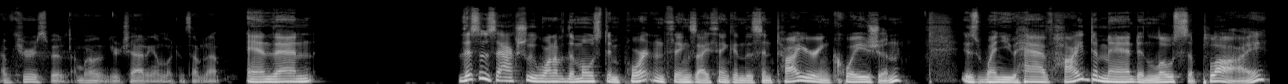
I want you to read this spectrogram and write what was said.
I'm curious about while you're chatting, I'm looking something up. And then this is actually one of the most important things I think in this entire equation is when you have high demand and low supply,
